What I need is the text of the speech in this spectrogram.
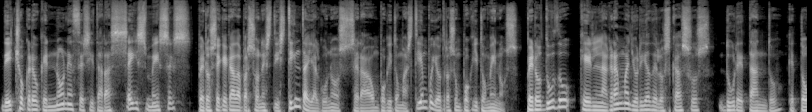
De hecho, creo que no necesitarás seis meses, pero sé que cada persona es distinta y algunos será un poquito más tiempo y otros un poquito menos. Pero dudo que en la gran mayoría de los casos dure tanto, que tome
